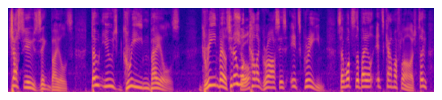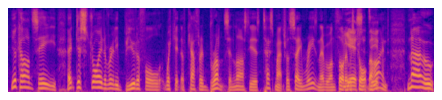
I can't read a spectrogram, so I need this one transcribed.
Just use zing bales. Don't use green bales. Green bales. You know Sure. what colour grass is? It's green. So what's the bale? It's camouflage. So you can't see. It destroyed a really beautiful wicket of Katherine Brunt's in last year's Test match for the same reason. Everyone thought it Yes, was caught it did. behind. No,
